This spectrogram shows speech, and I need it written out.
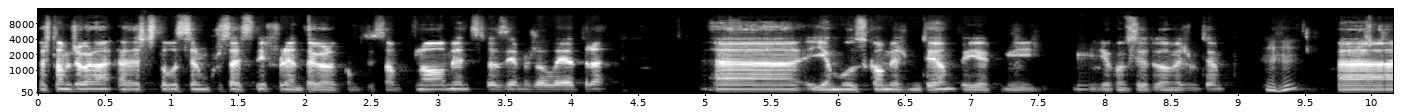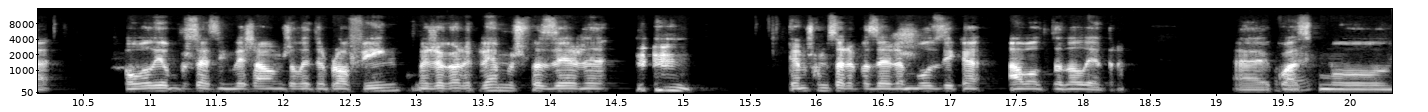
Nós estamos agora a estabelecer um processo diferente agora de composição, porque normalmente fazemos a letra ah, e a música ao mesmo tempo e, e, e acontecia tudo ao mesmo tempo. Uhum. Ah, houve ali um processo em que deixávamos a letra para o fim, mas agora queremos fazer, queremos começar a fazer a música à volta da letra. Ah, Quase como,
